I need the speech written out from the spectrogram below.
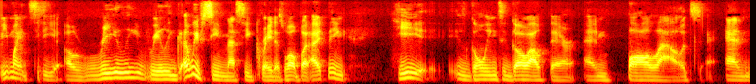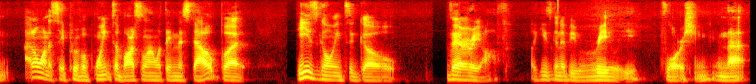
we might see a really, really. And we've seen Messi great as well, but I think he is going to go out there and ball out. And I don't want to say prove a point to Barcelona what they missed out, but he's going to go very off. Like he's going to be really flourishing in that.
